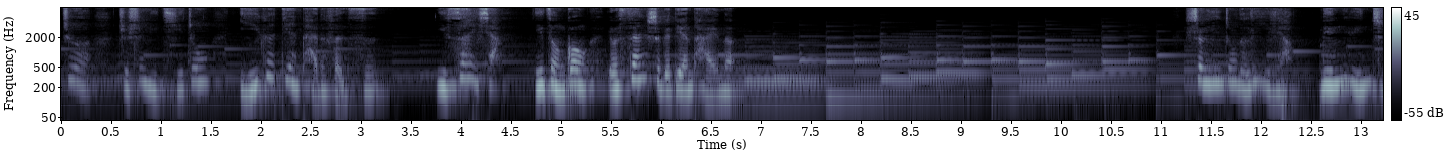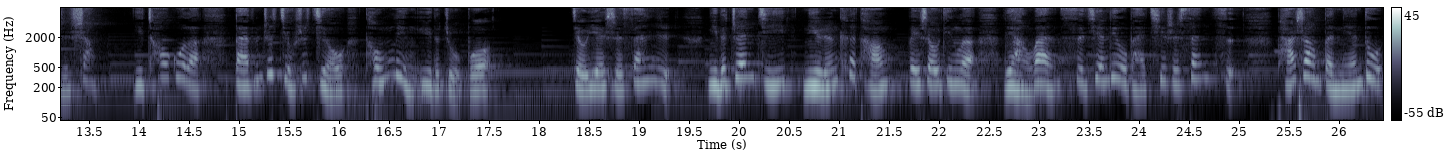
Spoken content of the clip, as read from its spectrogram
这只是你其中一个电台的粉丝，你算一下，你总共有三十个电台呢。声音中的力量凌云直上，你超过了百分之九十九同领域的主播。九月十三日，你的专辑《女人课堂》被收听了两万四千六百七十三次，爬上本年度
